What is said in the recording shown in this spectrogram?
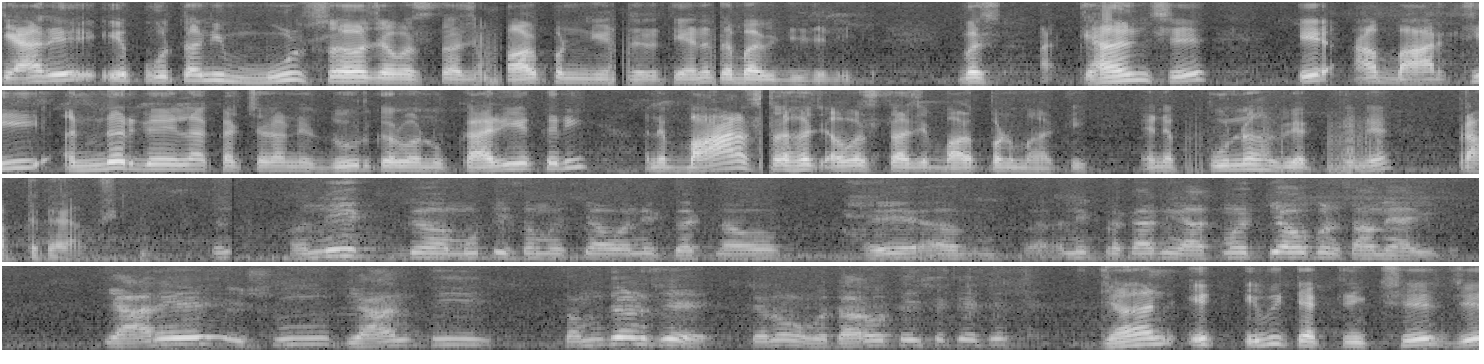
ત્યારે એ પોતાની મૂળ સહજ અવસ્થા છે બાળપણની અંદર હતી, એને દબાવી દીધેલી છે. બસ ધ્યાન છે એ આ બહારથી અંદર ગયેલા કચરાને દૂર કરવાનું કાર્ય કરી અને બાળ સહજ અવસ્થા જે બાળપણમાં હતી એને પુનઃ વ્યક્તિને પ્રાપ્ત કરાવશે. અનેક મોટી સમસ્યાઓ અનેક ઘટનાઓ એ અનેક પ્રકારની આત્મહત્યાઓ પણ સામે આવી છે. ત્યારે શું ધ્યાનથી સમજણ છે તેનો વધારો થઈ શકે છે? ધ્યાન એક એવી ટેકનિક છે જે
